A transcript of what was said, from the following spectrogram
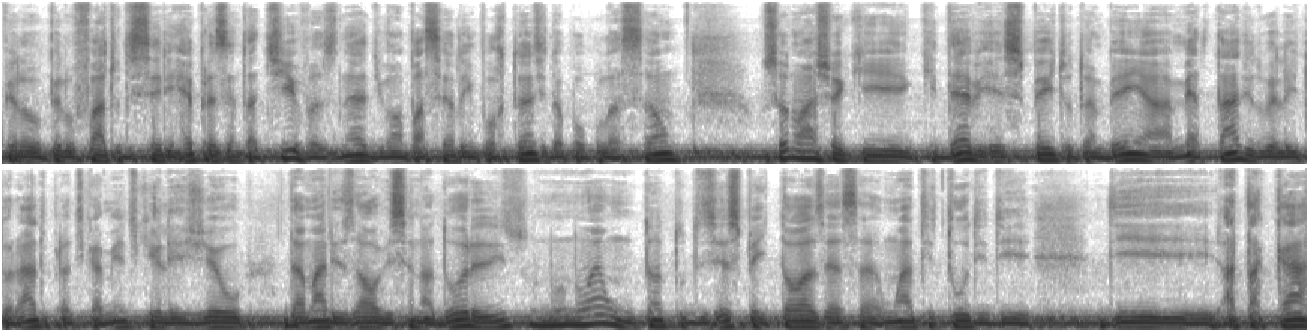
pelo, pelo fato de serem representativas né, de uma parcela importante da população? O senhor não acha que, que deve respeito também à metade do eleitorado, praticamente, que elegeu Damares Alves senadora? Isso não, não é um tanto desrespeitosa essa uma atitude de, de atacar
